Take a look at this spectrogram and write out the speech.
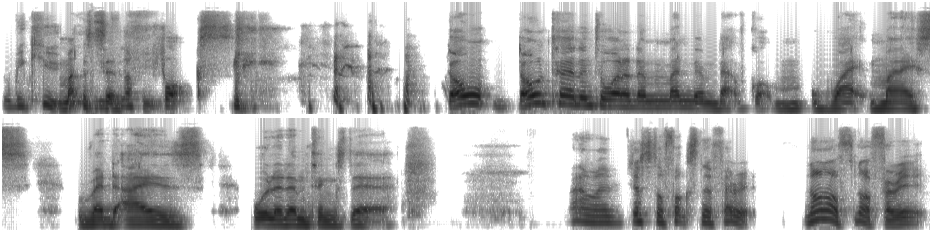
It'll be cute. Man said fluffy. fox. don't don't turn into one of them man them that have got white mice, red eyes, all of them things there. Nah, man, just a fox and a ferret. No, no, not a ferret.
